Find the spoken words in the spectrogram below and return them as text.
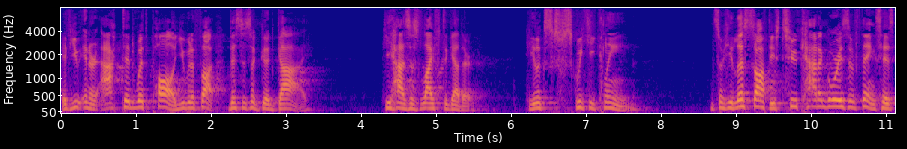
if you interacted with Paul, you would have thought, this is a good guy. He has his life together. He looks squeaky clean. And so he lists off these two categories of things his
